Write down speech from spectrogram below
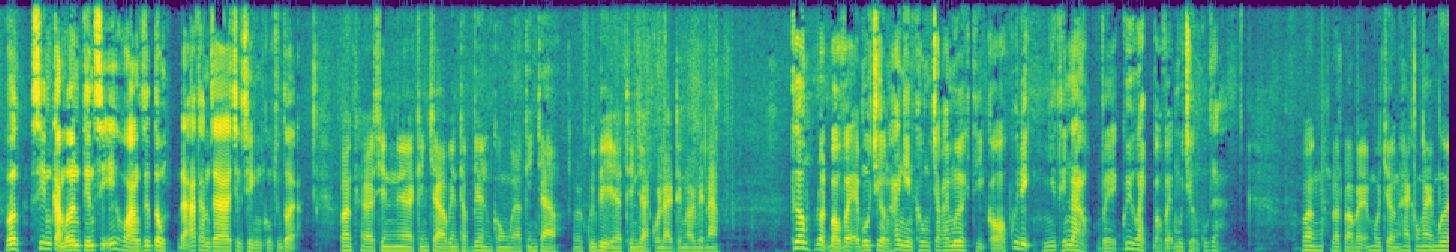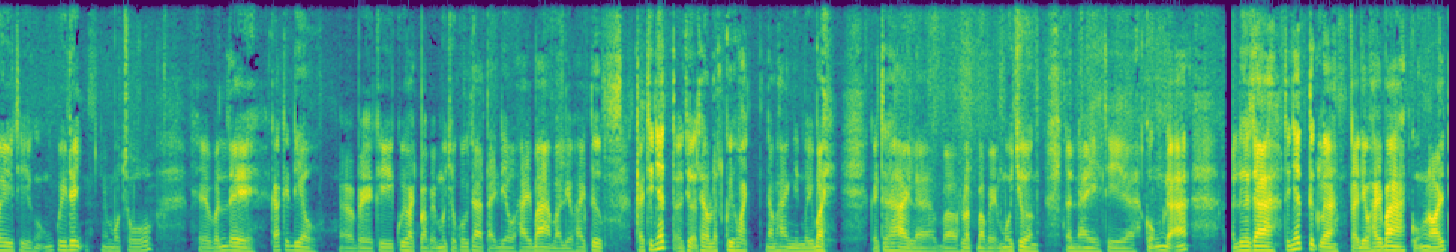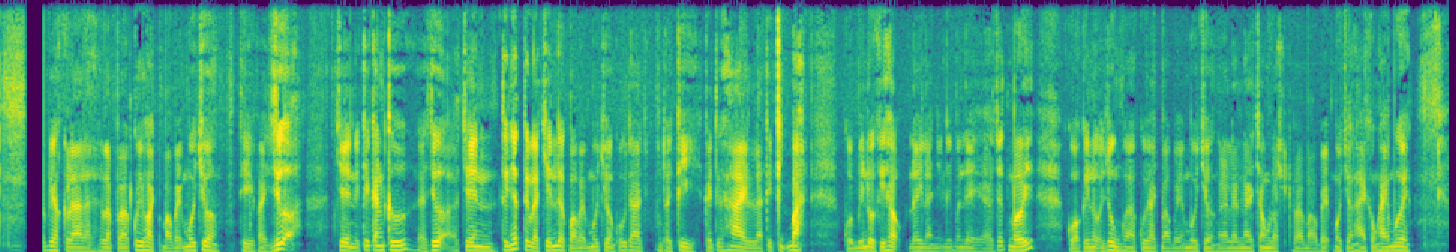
Vâng, xin cảm ơn tiến sĩ Hoàng Dương Tùng đã tham gia chương trình cùng chúng tôi ạ. Vâng, ờ, xin ờ, kính chào biên tập viên cùng ờ, kính chào quý vị thính giả của Đài Tiếng Nói Việt Nam. Thưa ông, luật bảo vệ môi trường 2020 thì có quy định như thế nào về quy hoạch bảo vệ môi trường quốc gia? Vâng, luật bảo vệ môi trường 2020 thì cũng quy định một số vấn đề các cái điều về cái quy hoạch bảo vệ môi trường quốc gia tại điều 23 và điều 24. Cái thứ nhất dựa theo luật quy hoạch năm 2017. Cái thứ hai là vào luật bảo vệ môi trường. Lần này thì à, cũng đã đưa ra, thứ nhất tức là tại điều 23 cũng nói việc là lập à, quy hoạch bảo vệ môi trường thì phải dựa trên cái căn cứ dựa trên, thứ nhất tức là chiến lược bảo vệ môi trường quốc gia cùng thời kỳ. Cái thứ hai là cái kịch bản của biến đổi khí hậu. Đây là những cái vấn đề rất mới của cái nội dung à, quy hoạch bảo vệ môi trường là lần này trong luật và bảo vệ môi trường 2020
